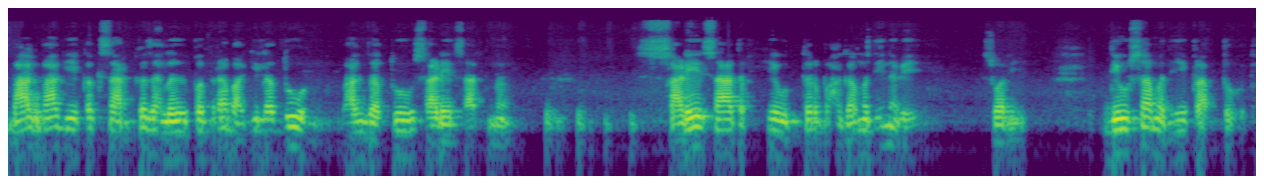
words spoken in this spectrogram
भाग भाग एकक सारखं झालं पंधरा भागीला दोन. भाग जातो साडेसात न. साडेसात हे उत्तर भागामध्ये नव्हे सॉरी दिवसामध्ये प्राप्त होते.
